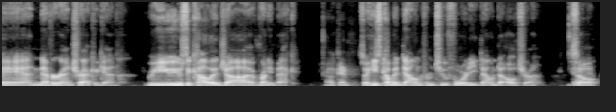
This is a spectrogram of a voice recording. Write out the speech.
and never ran track again. He was a college uh, running back. Okay. So he's coming down from 240 down to ultra. Got so,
